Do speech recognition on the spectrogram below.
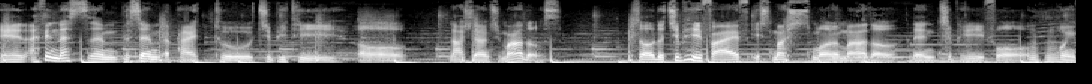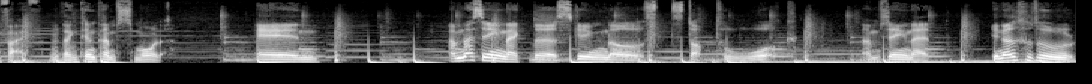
And I think that's um, the same applied to GPT or large language models. So the GPT-5 is much smaller model than GPT-4.5, like 10 times smaller. And I'm not saying like the scaling law stop to work. I'm saying that in order to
